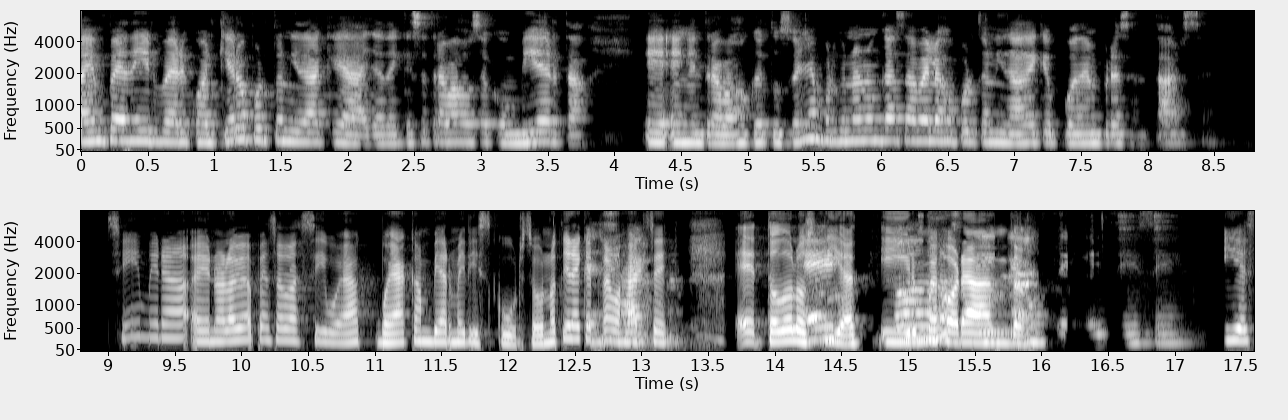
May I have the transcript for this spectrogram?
va a impedir ver cualquier oportunidad que haya de que ese trabajo se convierta eh, en el trabajo que tú sueñas, porque uno nunca sabe las oportunidades que pueden presentarse. Sí, mira, eh, no lo había pensado así, voy a, voy a cambiar mi discurso. Uno tiene que trabajarse eh, todos los días e ir mejorando. Sí, sí, Y es,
